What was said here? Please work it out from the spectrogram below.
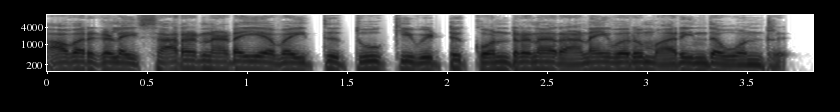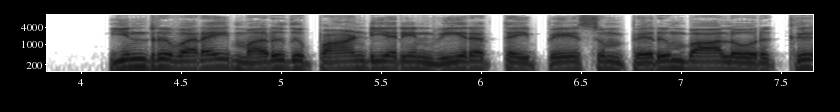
அவர்களை சரணடைய வைத்து தூக்கிவிட்டு கொன்றனர் அனைவரும் அறிந்த ஒன்று. இன்று வரை மருது பாண்டியரின் வீரத்தை பேசும் பெரும்பாலோருக்கு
